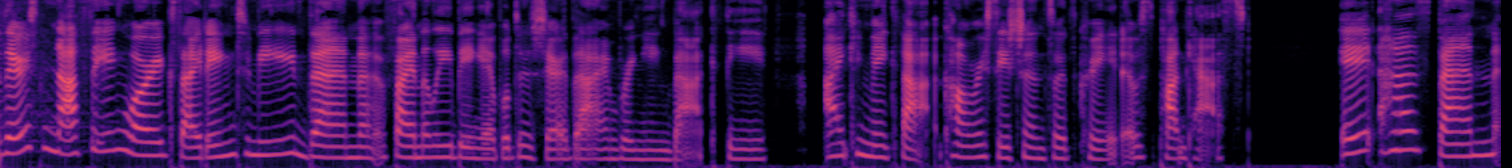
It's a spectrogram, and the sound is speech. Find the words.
There's nothing more exciting to me than finally being able to share that I'm bringing back the I Can Make That Conversations with Creatives podcast. It has been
